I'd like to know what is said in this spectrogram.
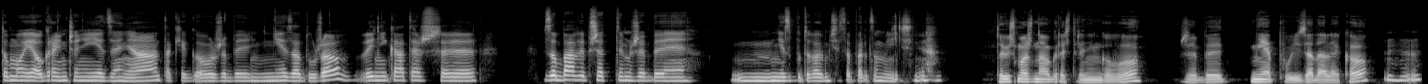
to moje ograniczenie jedzenia, takiego, żeby nie za dużo, wynika też y, z obawy przed tym, żeby mm, nie zbudowały mi się za bardzo mięśnie. To już można ograć treningowo, żeby nie pójść za daleko, Mhm.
